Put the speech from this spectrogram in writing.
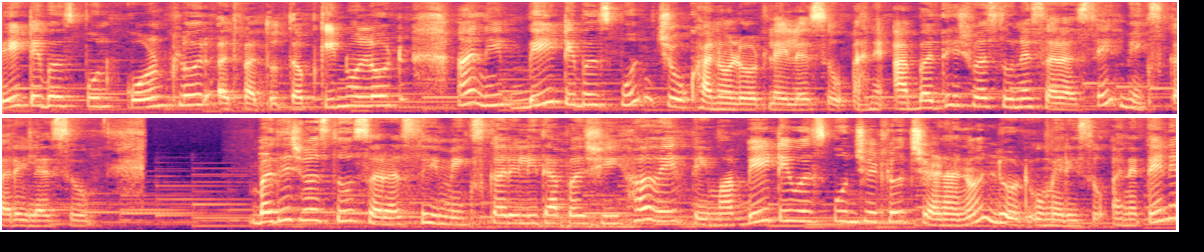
બે ટેબલ સ્પૂન કોર્નફ્લોર અથવા તો તપકીનો લોટ અને બે ટેબલ સ્પૂન ચોખાનો લોટ લઈ લેશું અને આ બધી જ વસ્તુને સરસથી મિક્સ કરી લેશું. બધી જ વસ્તુ સરસથી મિક્સ કરી લીધા પછી હવે તેમાં બે ટેબલ સ્પૂન જેટલો ચણાનો લોટ ઉમેરીશું અને તેને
